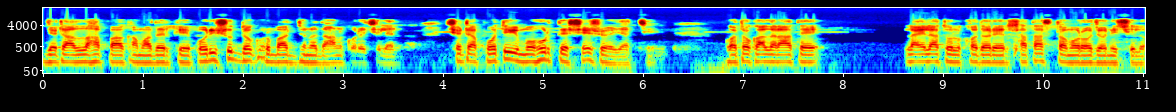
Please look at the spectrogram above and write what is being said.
যেটা আল্লাহ পাক আমাদেরকে পরিশুদ্ধ করবার জন্য দান করেছিলেন, সেটা প্রতি মুহূর্তে শেষ হয়ে যাচ্ছে। গতকাল রাতে লাইলাতুল কদরের সাতাশতম রজনী ছিল।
